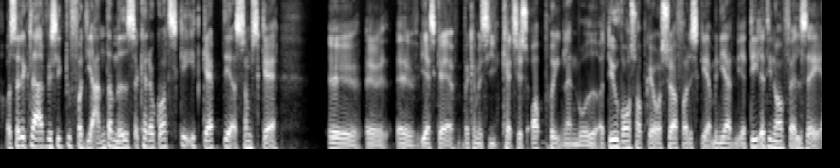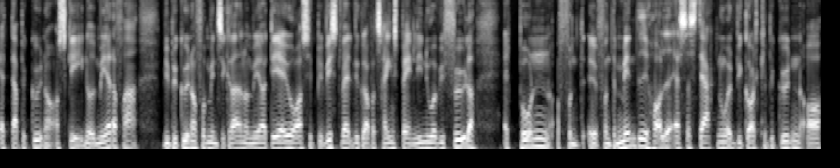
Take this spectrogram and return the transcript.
Og så er det klart, at hvis ikke du får de andre med, så kan der jo godt ske et gap der, som skal Øh, øh, øh, jeg skal, hvad kan man sige, catches op på en eller anden måde. Og det er jo vores opgave at sørge for, at det sker. Men jeg, jeg deler din opfattelse af, at der begynder at ske noget mere derfra. Vi begynder at få dem integreret noget mere, og det er jo også et bevidst valg, vi gør på træningsbanen lige nu, at vi føler, at bunden og fund, øh, fundamentet i holdet er så stærkt nu, at vi godt kan begynde at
